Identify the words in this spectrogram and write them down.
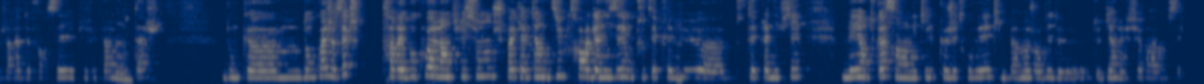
j'arrête de forcer et puis je vais faire une mm. autre tâche. Donc, euh, donc ouais je sais que je travaille beaucoup à l'intuition, je suis pas quelqu'un d'ultra organisé où tout est prévu, mm. euh, tout est planifié. Mais en tout cas, c'est un équilibre que j'ai trouvé qui me permet aujourd'hui de, de, bien réussir à avancer.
